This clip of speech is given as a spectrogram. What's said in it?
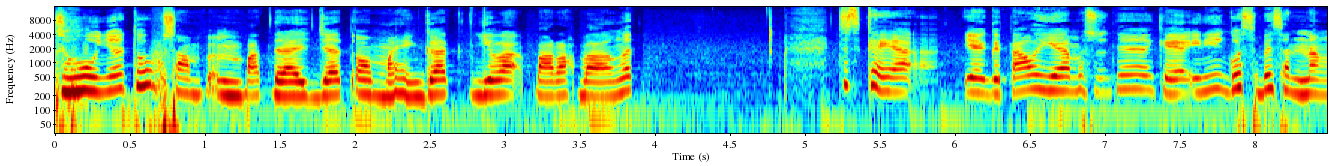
Suhunya tuh sampai 4 derajat. Oh my god gila parah banget terus kayak ya gak tau ya maksudnya kayak ini gue sebenernya senang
